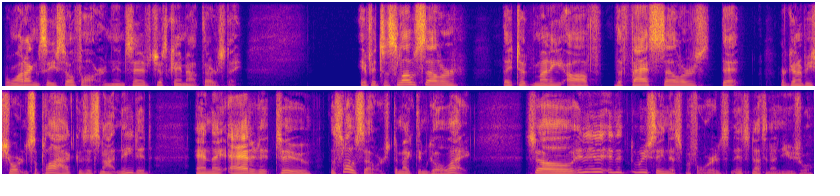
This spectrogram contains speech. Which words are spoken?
from what I can see so far, and the incentives just came out Thursday. If it's a slow seller, they took money off the fast sellers that are going to be short in supply because it's not needed and they added it to the slow sellers to make them go away. So, and and we've seen this before. It's, it's nothing unusual.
